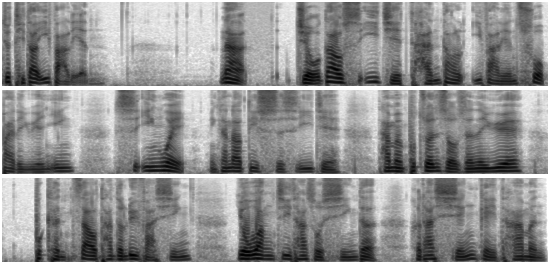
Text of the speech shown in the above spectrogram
就提到以法莲。那九到十一节谈到以法莲挫败的原因，是因为你看到第十、十一节，他们不遵守神的约，不肯照他的律法行，又忘记他所行的和他显给他们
